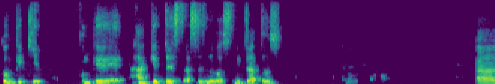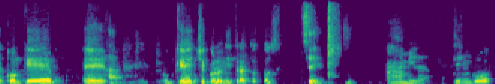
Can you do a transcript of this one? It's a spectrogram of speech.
con qué kit, con qué, ajá, qué test haces los nitratos? Ah, ¿con qué? Eh, ¿Con qué checo los nitratos? Sí. Ah, mira, tengo,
